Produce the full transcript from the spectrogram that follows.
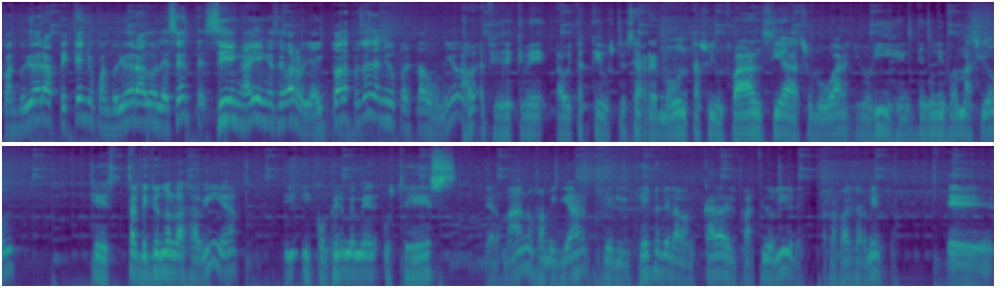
cuando yo era pequeño, cuando yo era adolescente, siguen ahí en ese barrio. Y ahí todas las personas han ido para Estados Unidos. Ahora, fíjese que ahorita que usted se remonta a su infancia, a su lugar de origen, tengo una información que tal vez yo no la sabía. Y, y confírmeme, usted es hermano, familiar del jefe de la bancada del Partido Libre, Rafael Sarmiento. Eh,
